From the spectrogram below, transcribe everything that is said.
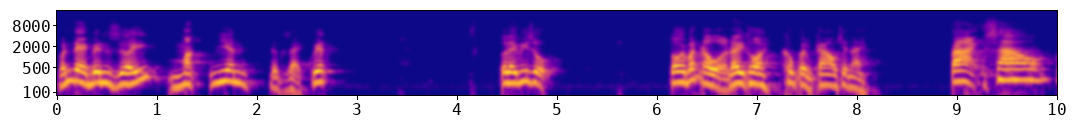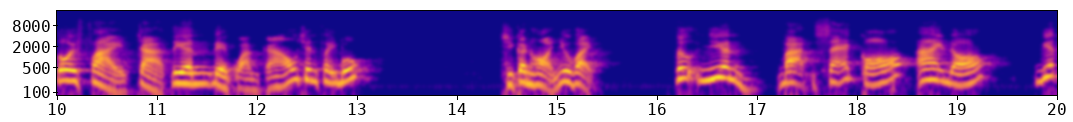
vấn đề bên dưới mặc nhiên được giải quyết. Tôi lấy ví dụ. Tôi bắt đầu ở đây thôi, không cần cao trên này. Tại sao tôi phải trả tiền để quảng cáo trên Facebook? Chỉ cần hỏi như vậy, tự nhiên bạn sẽ có ai đó biết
